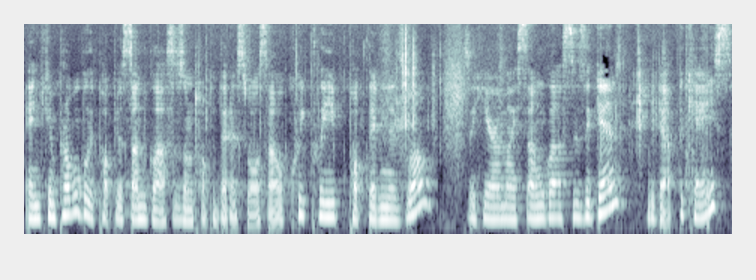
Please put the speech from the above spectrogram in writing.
And you can probably pop your sunglasses on top of that as well. So I'll quickly pop that in as well. So here are my sunglasses again without the case.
